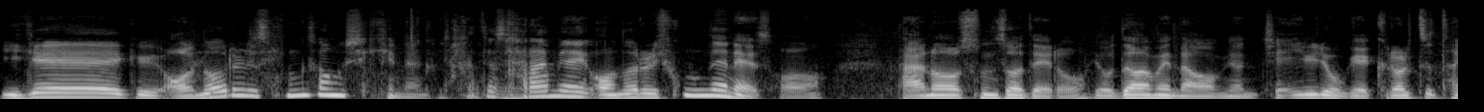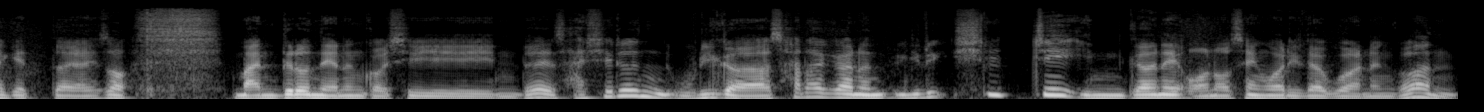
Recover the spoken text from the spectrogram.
이게 그 언어를 생성시키는 그렇죠. 사람의 언어를 흉내내서 단어 순서대로 요 다음에 나오면 제일 요게 그럴 듯하겠다 해서 만들어내는 것인데 사실은 우리가 살아가는 실제 인간의 언어 생활이라고 하는 건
